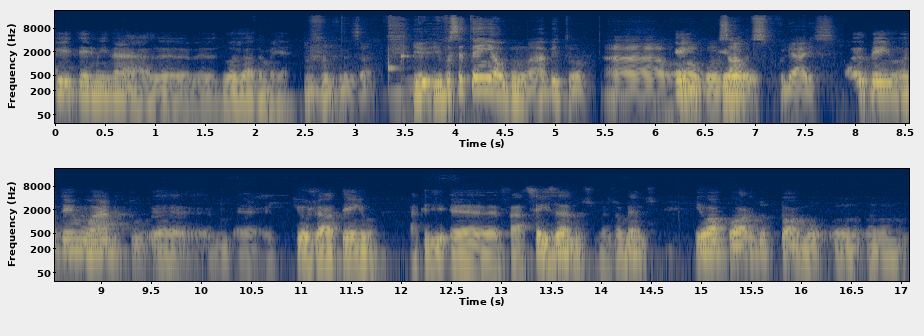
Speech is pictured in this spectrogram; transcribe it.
e termina uh, duas horas da manhã. Exato. E, e, você tem algum hábito? Uh, alguns eu, hábitos peculiares? Eu tenho, eu tenho um hábito é, é, que eu já tenho é, faz seis anos, mais ou menos. Eu acordo, tomo um, um,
